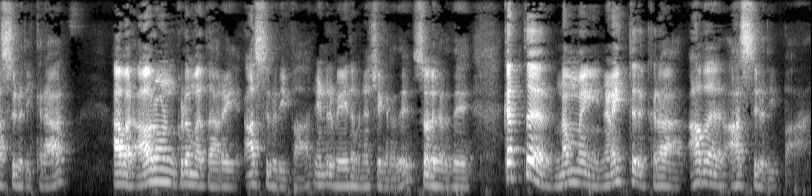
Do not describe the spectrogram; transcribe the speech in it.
ஆசீர்வதிக்கிறார். அவர் ஆரோன் குடும்பத்தாரை ஆசீர்வதிப்பார் என்று வேதம் நினைச்சுகிறது சொல்லுகிறது. கத்தர் நம்மை நினைத்திருக்கிறார். அவர் ஆசீர்வதிப்பார்.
